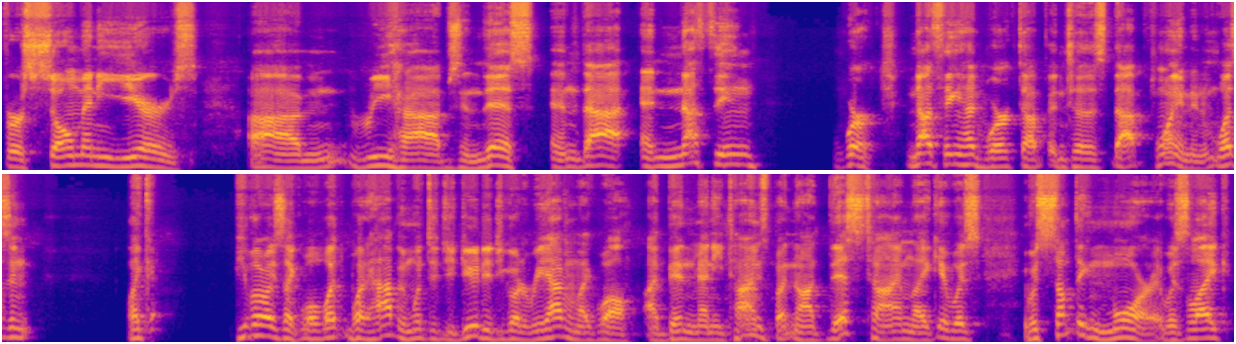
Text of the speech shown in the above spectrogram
for so many years, um, rehabs and this and that, and nothing worked. Nothing had worked up until this, that point, and it wasn't like people are always like, "Well, what what happened? What did you do? Did you go to rehab?" I'm like, "Well, I've been many times, but not this time. Like it was it was something more. It was like,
